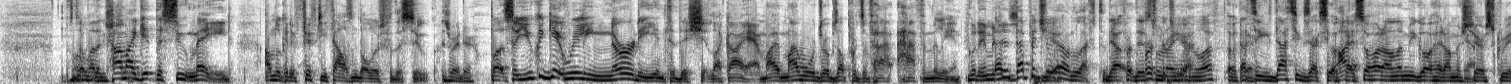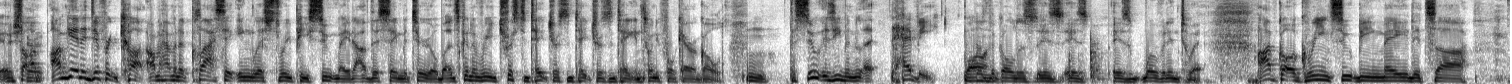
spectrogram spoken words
So by the time I get the suit made, I'm looking at fifty thousand dollars for the suit. It's right there. But so you could get really nerdy into this shit like I am. My, my wardrobe's upwards of half, half a million. Go to That, images? that picture Yeah. on the left. That- the this one right here on the left? Okay. That's e- that's exactly. Okay, I- so hold on. Let me go ahead. I'm gonna yeah. share screen. Uh, So. I'm, I'm getting a different cut. I'm having a classic English three piece suit made out of this same material, but it's going to read Tristan Tate, Tristan Tate, Tristan Tate in 24 karat gold. The suit is even heavy because the gold is, is is is woven into it. I've got a green suit being made. It's uh.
